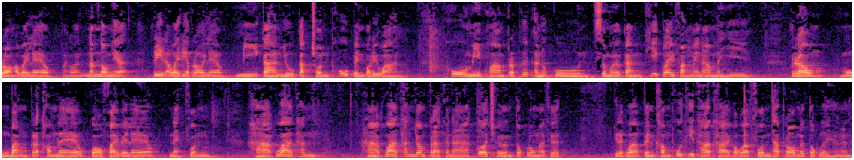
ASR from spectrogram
รองเอาไว้แล้วหมายความว่าน้ำนมเนี่ย รีดเอาไว้เรียบร้อยแล้ว มีการอยู่กับชนผู้เป็นบริวาร ผู้มีความประพฤติอนุกูล เสมอกันที่ใกล้ฝั่งแม่น้ำมหี เรามุงบังกระท่อมแล้วก่อไฟไว้แล้วแน่ฝน หากว่าท่านหากว่าท่านย่อมปรารถนาก็เชิญตกลงมาเถิดเรียกว่าเป็นคำพูดที่ท้าทายบอกว่าฝนถ้าพร้อมแล้วตกเลยทั้งนั้น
